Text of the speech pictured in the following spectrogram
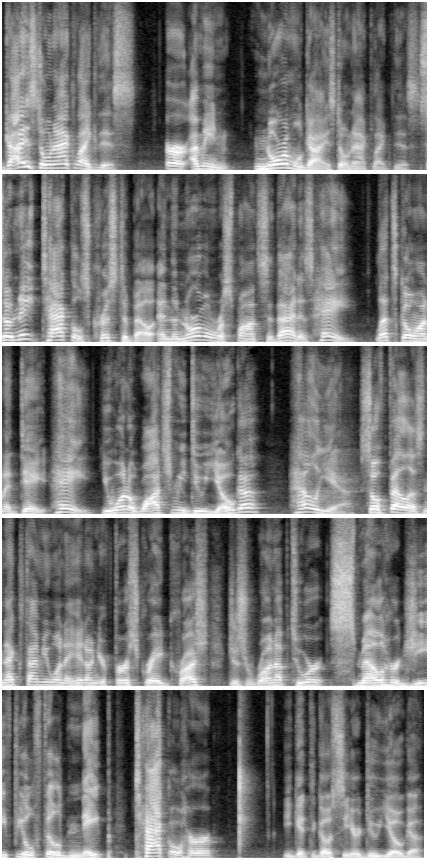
Guys don't act like this. Or, I mean, normal guys don't act like this. So Nate tackles Christabel, and the normal response to that is, hey, let's go on a date. Hey, you want to watch me do yoga? Hell yeah. So, fellas, next time you want to hit on your first grade crush, just run up to her, smell her G Fuel filled nape, tackle her. You get to go see her do yoga.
